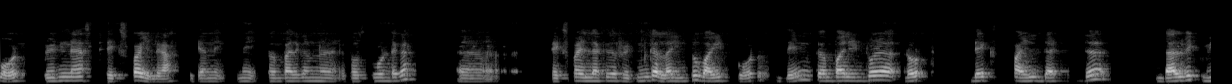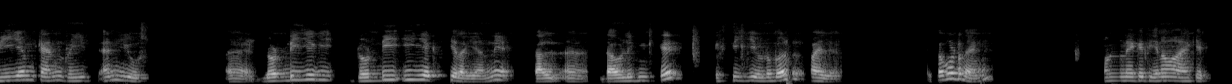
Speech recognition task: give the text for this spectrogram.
code written as text file එකක්. ඒ කියන්නේ මේ compile කරන source code එක text file එකක written කරලා into white code then compile into a dot text file that the Dalvik VM can read and use. .dex කියලා කියන්නේ ඩවලින් එකේ executable file එක. එතකොට දැන් ඔන්න එක තියෙනවා ඒක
